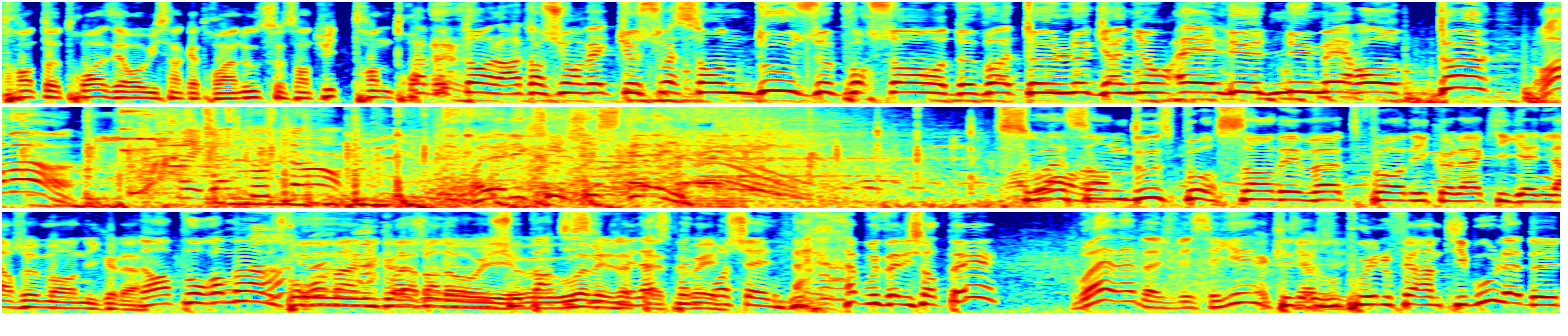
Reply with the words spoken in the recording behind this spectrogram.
33 0 892 68 33. Pas de temps, alors attention avec 72% de vote, le gagnant est le numéro 2, Romain Il gagne tout le temps. Oh, Il y a des cris d'hystérie 72% des votes pour Nicolas qui gagne largement Nicolas. Non, pour Romain, parce Pour que Romain, Nicolas, pardon, oui, je vous participe, mais la tête, semaine oui. prochaine. vous allez chanter? Ouais, ouais, bah je vais essayer. Qu'est-ce- Vous pouvez nous faire un petit bout là de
